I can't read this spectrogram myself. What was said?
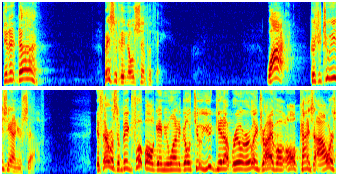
Get it done. Basically, no sympathy. Why? Because you're too easy on yourself. If there was a big football game you wanted to go to, you'd get up real early, drive all, all kinds of hours,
